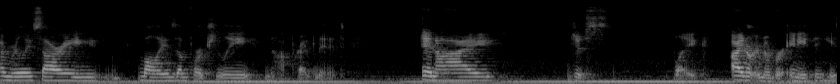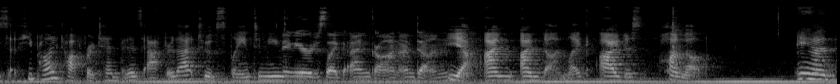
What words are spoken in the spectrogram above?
I'm really sorry, Molly is unfortunately not pregnant. And I just like I don't remember anything he said. He probably talked for 10 minutes after that to explain to me And you're just like, I'm gone. I'm done. yeah, I'm I'm done. Like I just hung up. And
